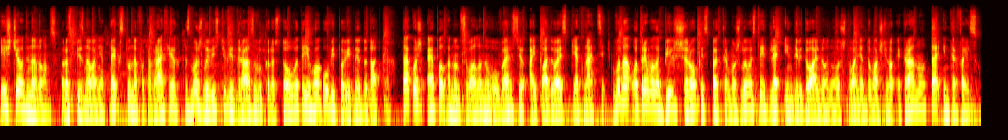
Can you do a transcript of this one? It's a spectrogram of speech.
І ще один анонс: розпізнавання тексту на фотографіях з можливістю відразу використовувати його у відповідних додатках. Також Apple анонсувала нову версію iPadOS 15. Вона отримала більш широкий спектр можливостей для індивідуального налаштування домашнього екрану та інтерфейсу.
